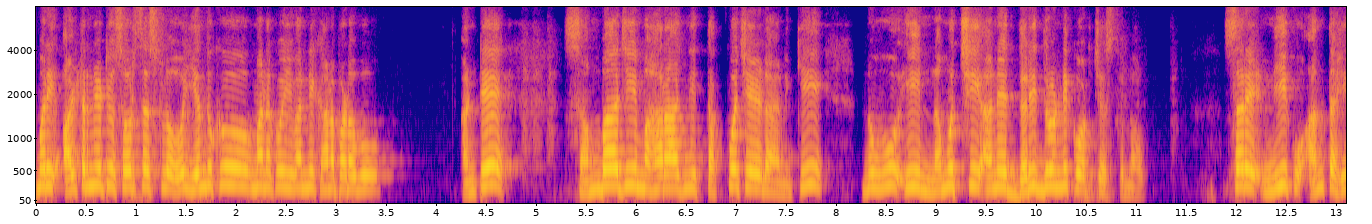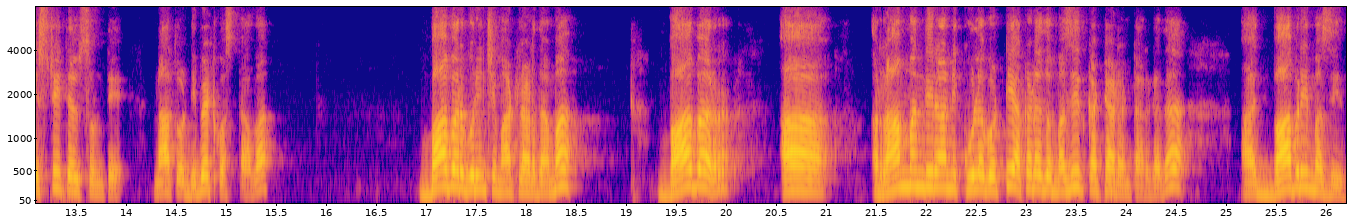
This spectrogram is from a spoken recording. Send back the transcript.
మరి ఆల్టర్నేటివ్ సోర్సెస్లో ఎందుకు మనకు ఇవన్నీ కనపడవు? అంటే సంభాజీ మహారాజ్ని తక్కువ చేయడానికి నువ్వు ఈ నముచ్చి అనే దరిద్రుణ్ణి కోట్ చేస్తున్నావు. సరే నీకు అంత హిస్టరీ తెలుసుంటే నాతో డిబేట్కి వస్తావా? బాబర్ గురించి మాట్లాడదామా? బాబర్ ఆ రామ్ మందిరాన్ని కూలగొట్టి అక్కడ ఏదో మసీద్ కట్టాడంటారు కదా ఆ బాబ్రీ మసీద్.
